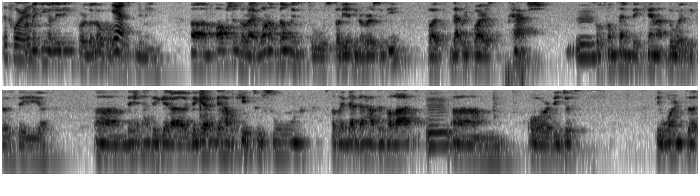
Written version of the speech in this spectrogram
the forest? for making a living for the locals Yeah. you mean um, options all right one of them is to study at university but that requires cash so sometimes they cannot do it because they uh, um, they they get a they get they have a kid too soon stuff like that that happens a lot um, or they just they weren't uh,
